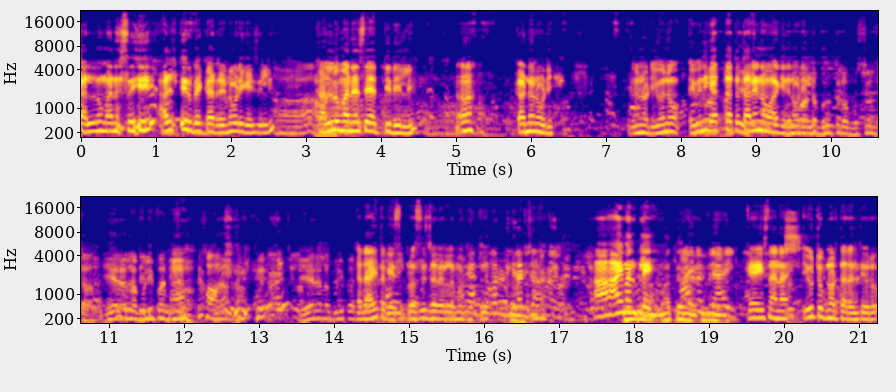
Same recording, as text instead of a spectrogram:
ಕಲ್ಲು ಮನಸ್ಸೆ ಅಳ್ತಿರ್ಬೇಕಾದ್ರೆ ನೋಡಿ ಗೈಸ್ ಇಲ್ಲಿ. ಕಲ್ಲು ಮನಸ್ಸೆ ಹತ್ತಿದೆ ಇಲ್ಲಿ. ಕಣ್ಣು ನೋಡಿ. ಇವ್ನು ನೋಡಿ ಇವನು ಇವನಿಗೆ ಹತ್ತ. ತಲೆನೋವು ಆಗಿದೆ ನೋಡಿ. ಅದಾಯ್ತು ಗೈಸ್ ಪ್ರೊಸೀಜರ್ ಎಲ್ಲ ಮುಗಿತು. ಹಾ ಹಾಯ್ ಮನ್ಪ್ಲೆ ಗೈಸ್ ನಾನು ಯೂಟ್ಯೂಬ್ ನೋಡ್ತಾರಂತ ಇವರು.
